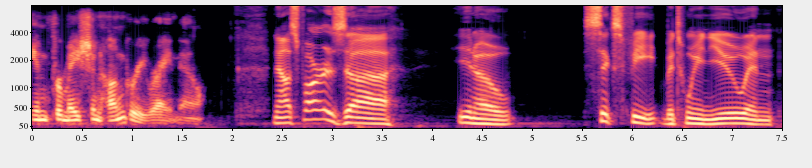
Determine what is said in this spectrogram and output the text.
information hungry right now. Now, as far as uh, you know, six feet between you and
